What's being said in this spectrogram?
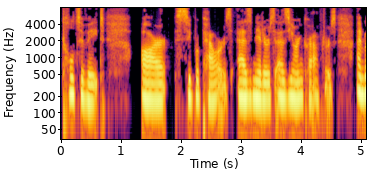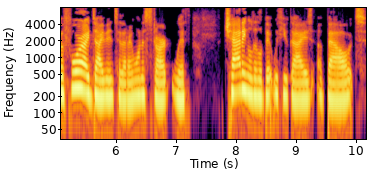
cultivate our superpowers as knitters, as yarn crafters. And before I dive into that, I want to start with chatting a little bit with you guys about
